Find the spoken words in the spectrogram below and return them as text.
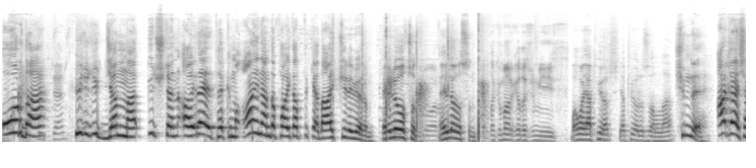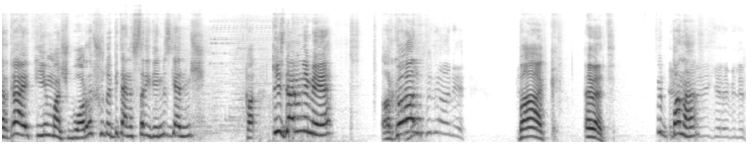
Orada küçücük canla 3 tane ayrı ayrı takımı aynı anda fight attık ya daha hiçbir şey demiyorum. Helal olsun. Helal olsun. takım arkadaşım iyiyiz. Baba yapıyor. Yapıyoruz valla. Şimdi arkadaşlar gayet iyi maç bu arada. Şurada bir tane star hediyemiz gelmiş. Ka- Gizemli mi? Arkon. Nasıl yani? Bak. Evet. Bana gelebilir.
